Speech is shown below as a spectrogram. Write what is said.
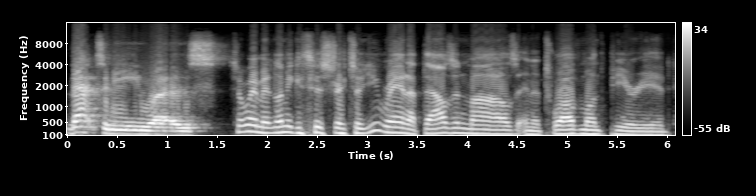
that to me was So wait a minute, let me get this straight. So you ran a thousand miles in a twelve-month period,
